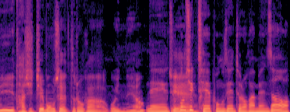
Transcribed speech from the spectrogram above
이 다시 재봉쇄 들어가고 있네요. 네, 조금씩 예. 재봉쇄 들어가면서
